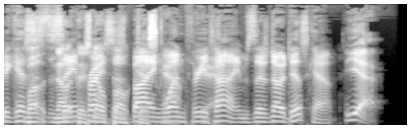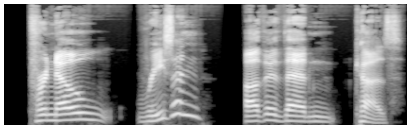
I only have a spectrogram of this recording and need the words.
because Well, it's the no, same there's no price as buying discount. one three Yeah. times. There's no discount Yeah. for no reason other than cuz.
